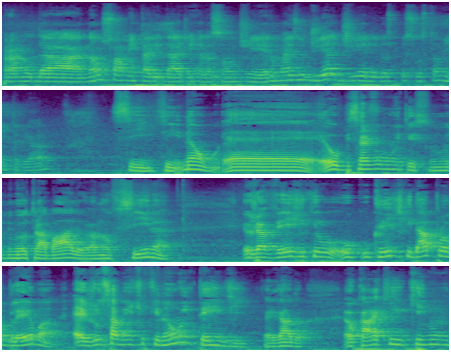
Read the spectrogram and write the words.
pra mudar não só a mentalidade em relação ao dinheiro, mas o dia a dia ali das pessoas também, tá ligado? Sim, sim. Não, é, eu observo muito isso no, no meu trabalho, lá na oficina. Eu já vejo que o, o, o cliente que dá problema é justamente o que não entende, tá ligado? É o cara que, que não,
